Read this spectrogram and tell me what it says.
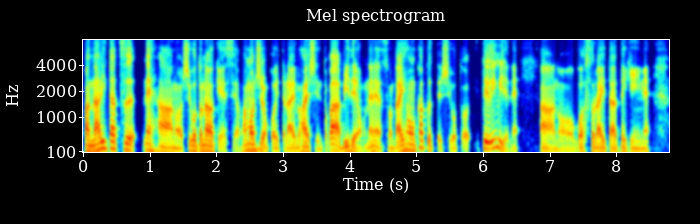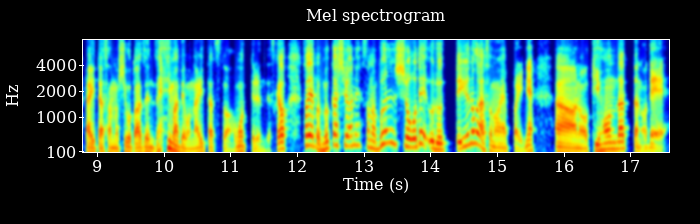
まあ成り立つね、あの仕事なわけですよ。まあもちろんこういったライブ配信とかビデオもね、その台本を書くっていう仕事っていう意味でね、あの、ゴーストライター的にね、ライターさんの仕事は全然 今でも成り立つとは思ってるんですけど、それやっぱ昔はね、その文章で売るっていうのが、そのやっぱりね、あの、基本だったので、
